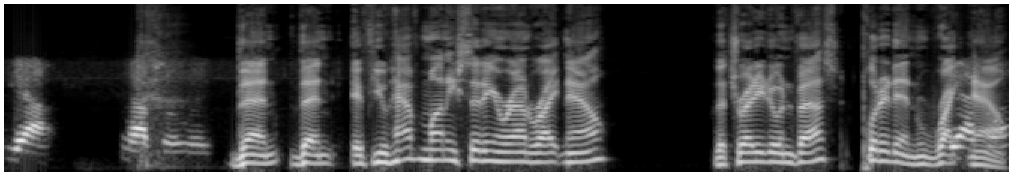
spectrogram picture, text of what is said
yeah, absolutely. Then, then if you have money sitting around right now that's ready to invest, put it in right Yeah, now.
